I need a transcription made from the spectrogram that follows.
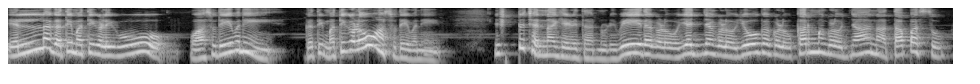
ಎಲ್ಲ ಗತಿಮತಿಗಳಿಗೂ ವಾಸುದೇವನೇ, ಗತಿಮತಿಗಳೂ ವಾಸುದೇವನೇ. ಎಷ್ಟು ಚೆನ್ನಾಗಿ ಹೇಳಿದ್ದಾರೆ ನೋಡಿ. ವೇದಗಳು, ಯಜ್ಞಗಳು, ಯೋಗಗಳು, ಕರ್ಮಗಳು, ಜ್ಞಾನ, ತಪಸ್ಸು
